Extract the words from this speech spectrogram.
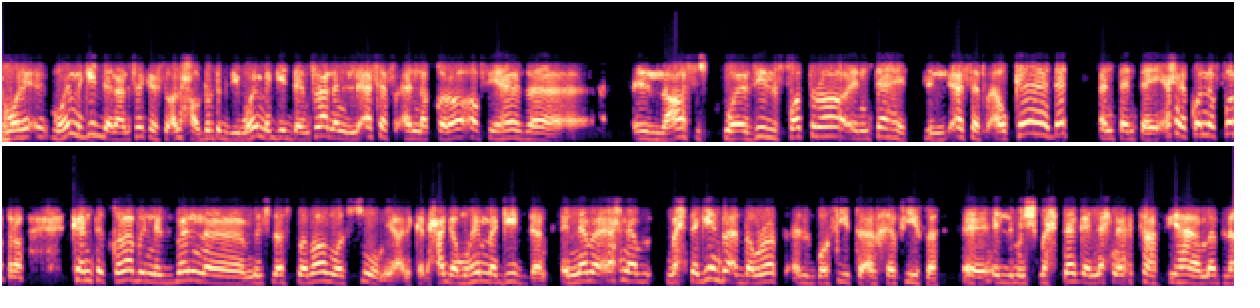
مه- مهم جدا. على فكره سؤال حضرتك دي مهم جدا. فعلا للأسف أن القراءة في هذا العصر وهذه الفترة انتهت للأسف أو كادت أن تنتهي. إحنا كنا في فترة كانت القراءة بالنسبة لنا مثل الصلاه والصوم يعني كان حاجة مهمة جدا. إنما إحنا محتاجين بقى الدورات البسيطة الخفيفة آه، اللي مش محتاجة إن إحنا ندفع فيها مبلغ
